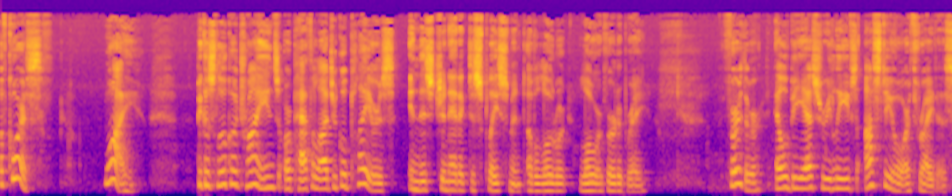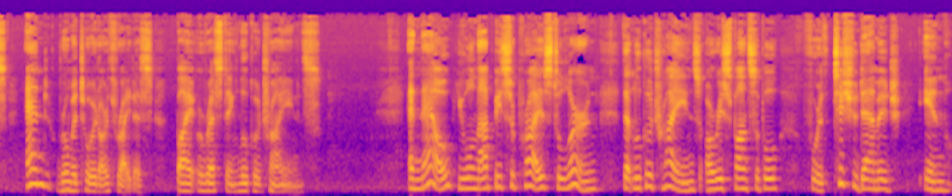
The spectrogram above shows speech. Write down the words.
Of course. Why? Because leukotrienes are pathological players in this genetic displacement of a lower, lower vertebrae. Further, LBS relieves osteoarthritis and rheumatoid arthritis by arresting leukotrienes. And now you will not be surprised to learn that leukotrienes are responsible for tissue damage in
